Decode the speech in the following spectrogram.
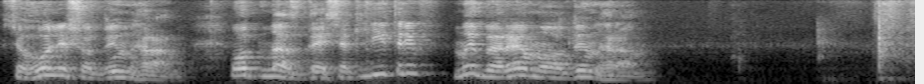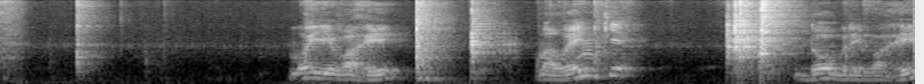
Всього лиш 1 грам. От у нас 10 літрів, ми беремо 1 грам. Мої ваги маленькі, добрі ваги.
